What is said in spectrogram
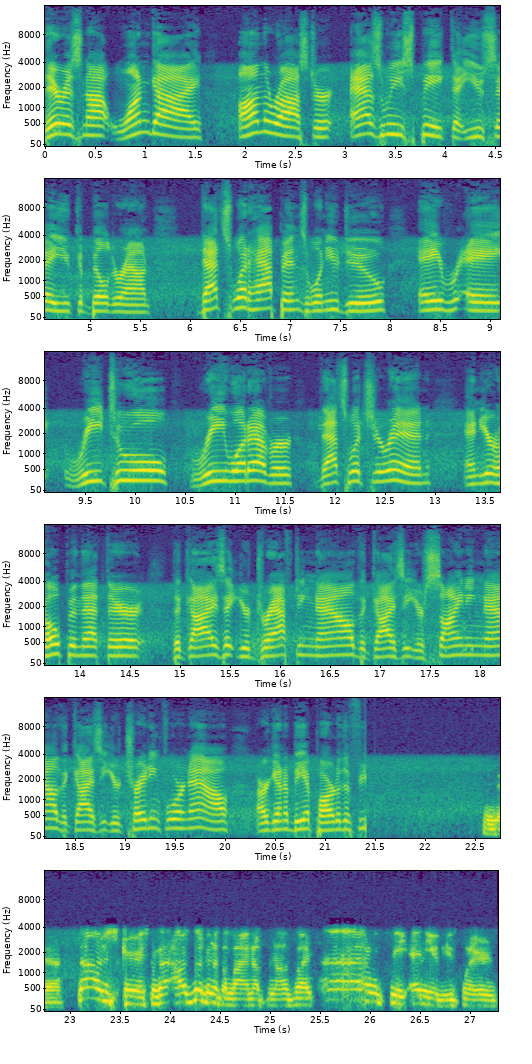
There is not one guy on the roster as we speak that you say you could build around. That's what happens when you do a a retool, re whatever. That's what you're in, and you're hoping that they're the guys that you're drafting now, the guys that you're signing now, the guys that you're trading for now are going to be a part of the future. Yeah. No, I was just curious because I, I was looking at the lineup and I was like, ah, I don't see any of these players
